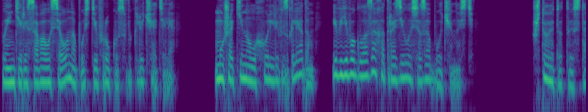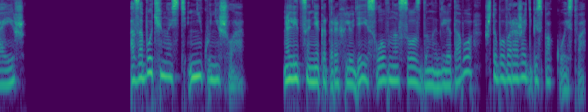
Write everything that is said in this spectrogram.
поинтересовался он, опустив руку с выключателя. Муж окинул Холли взглядом, и в его глазах отразилась озабоченность. «Что это ты стоишь?» Озабоченность Нику не шла. Лица некоторых людей словно созданы для того, чтобы выражать беспокойство,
